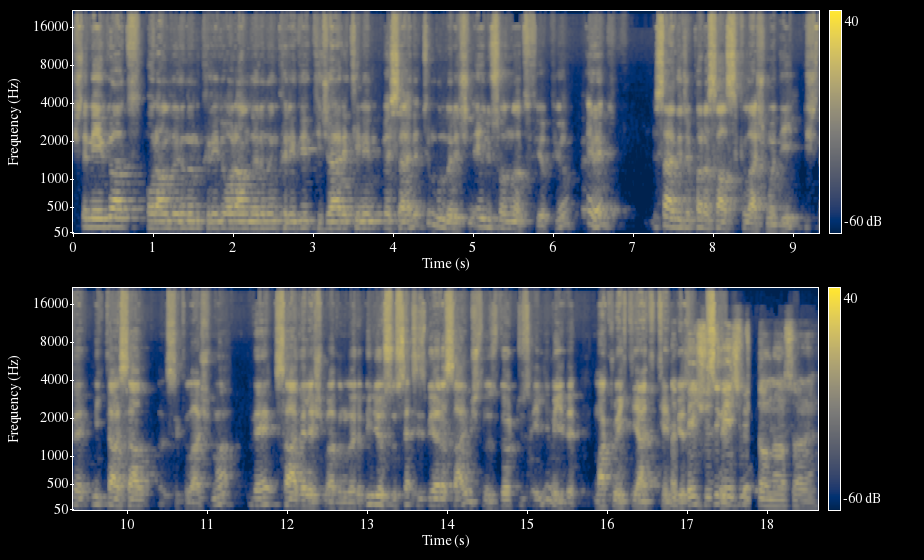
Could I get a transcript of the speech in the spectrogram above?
İşte mevduat oranlarının, kredi oranlarının, kredi ticaretinin vesaire tüm bunlar için Eylül sonuna atıf yapıyor. Evet, sadece parasal sıkılaşma değil, işte miktarsal sıkılaşma ve sadeleşme adımları. Biliyorsunuz siz bir ara saymıştınız 450 miydi makro ihtiyati tedbir? 500'ü geçmişti ondan sonra.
